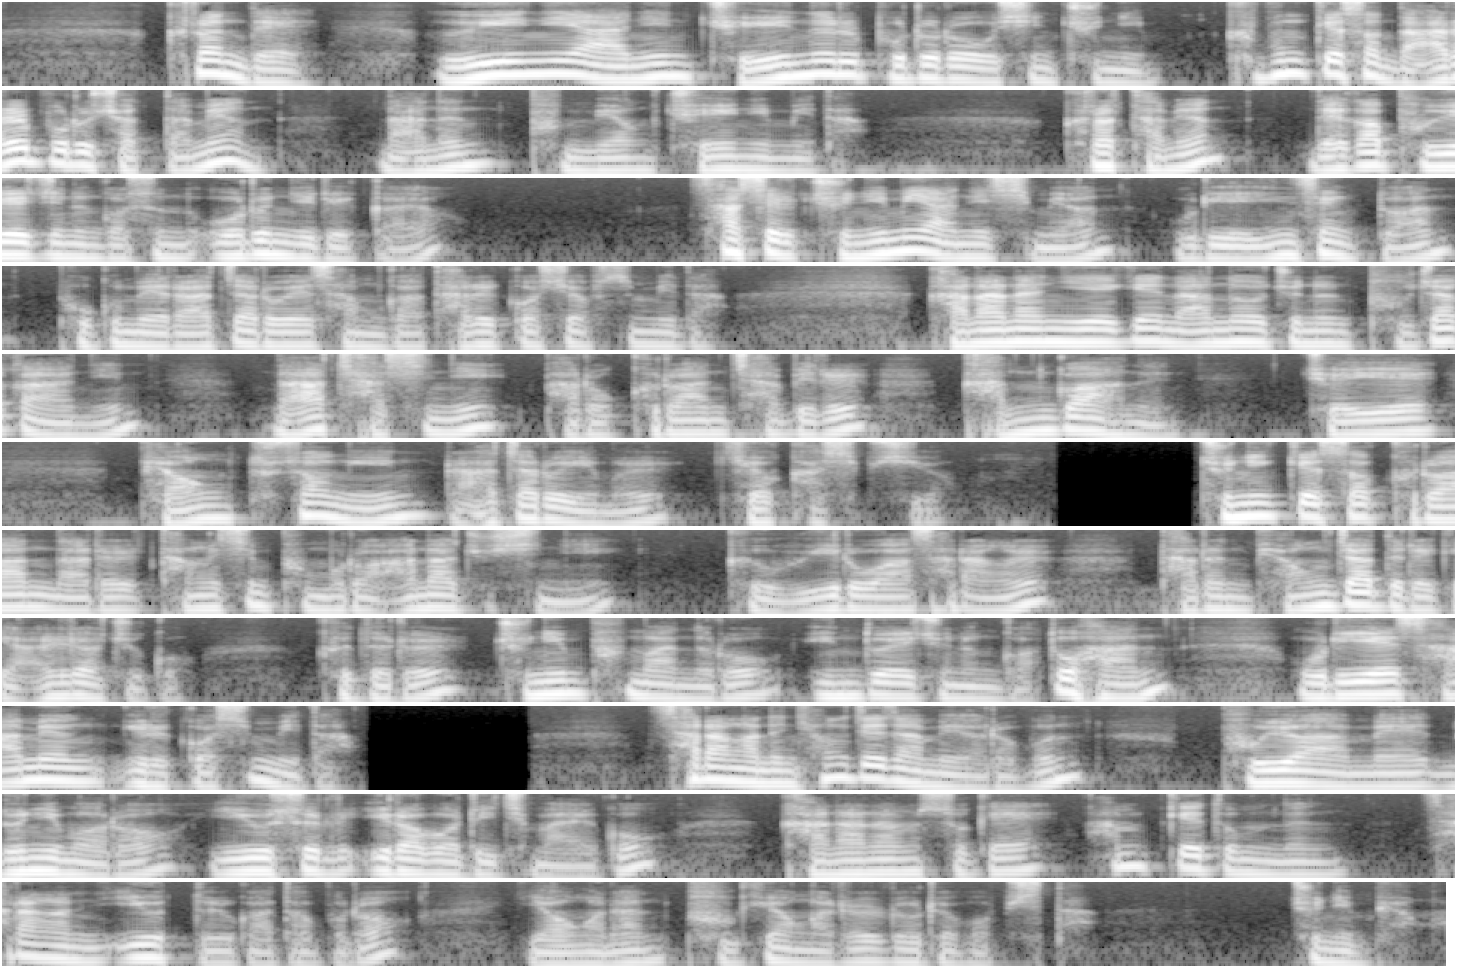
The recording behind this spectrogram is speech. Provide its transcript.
그런데 의인이 아닌 죄인을 부르러 오신 주님, 그분께서 나를 부르셨다면 나는 분명 죄인입니다. 그렇다면 내가 부유해지는 것은 옳은 일일까요? 사실 주님이 아니시면 우리의 인생 또한 복음의 라자로의 삶과 다를 것이 없습니다. 가난한 이에게 나누어주는 부자가 아닌 나 자신이 바로 그러한 자비를 간과하는 죄의 병투성이인 라자로임을 기억하십시오. 주님께서 그러한 나를 당신 품으로 안아주시니 그 위로와 사랑을 다른 병자들에게 알려주고 그들을 주님 품 안으로 인도해 주는 것 또한 우리의 사명일 것입니다. 사랑하는 형제자매 여러분, 부유함에 눈이 멀어 이웃을 잃어버리지 말고 가난함 속에 함께 돕는 사랑하는 이웃들과 더불어 영원한 부귀영화를 누려봅시다. 주님 평화.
